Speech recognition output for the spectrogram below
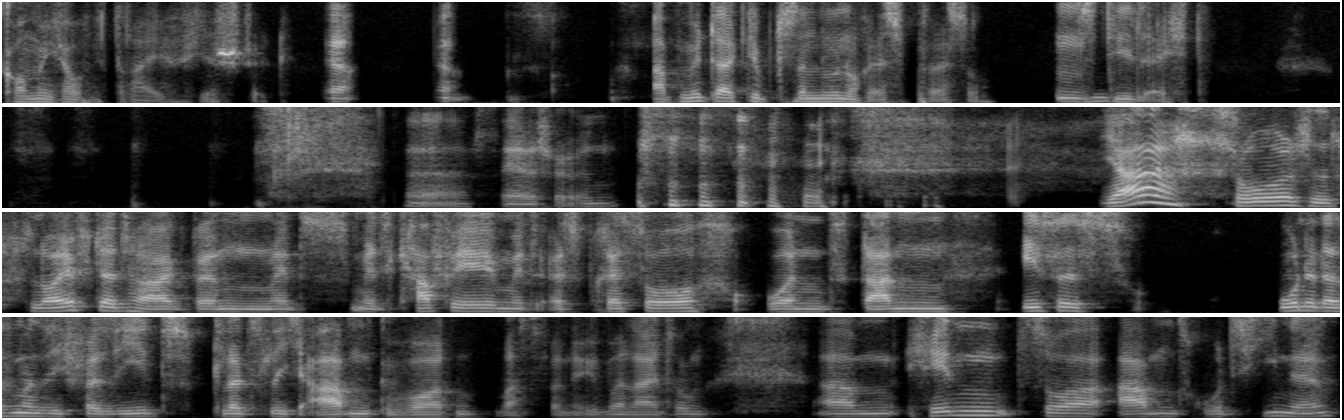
komme ich auf drei, vier Stück. Ja. ja. Ab Mittag gibt es dann nur noch Espresso. Mhm. Stil echt. Ja, sehr schön. Ja, so läuft der Tag dann mit, mit Kaffee, mit Espresso und dann ist es, ohne dass man sich versieht, plötzlich Abend geworden. Was für eine Überleitung. Ähm, hin zur Abendroutine.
